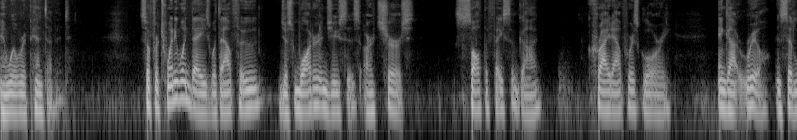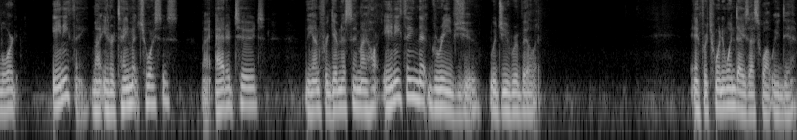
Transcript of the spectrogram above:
and we'll repent of it. So, for 21 days without food, just water and juices, our church sought the face of God, cried out for His glory, and got real and said, Lord, anything, my entertainment choices, my attitudes, the unforgiveness in my heart, anything that grieves you, would you reveal it? And for 21 days, that's what we did.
